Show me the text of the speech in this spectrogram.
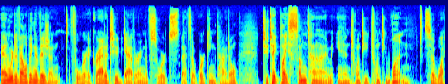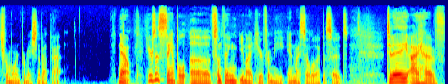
And we're developing a vision for a gratitude gathering of sorts, that's a working title, to take place sometime in 2021. So watch for more information about that. Now, here's a sample of something you might hear from me in my solo episodes. Today, I have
